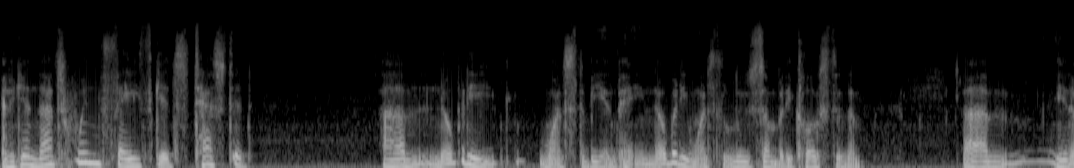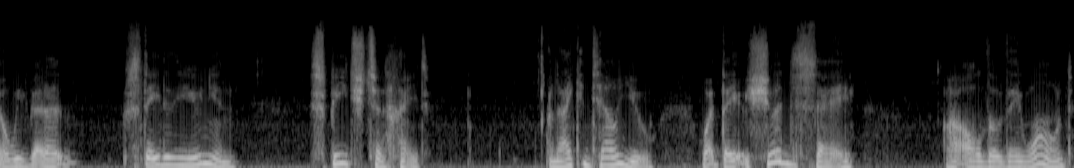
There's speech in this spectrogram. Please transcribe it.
And again, that's when faith gets tested. Um, nobody wants to be in pain. Nobody wants to lose somebody close to them. Um, you know, we've got a State of the Union speech tonight, and I can tell you what they should say, uh, although they won't,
